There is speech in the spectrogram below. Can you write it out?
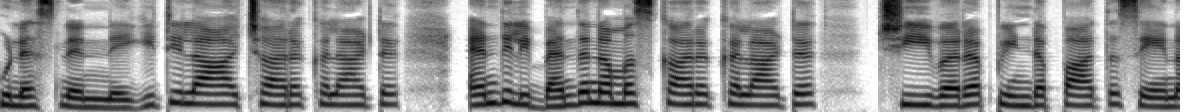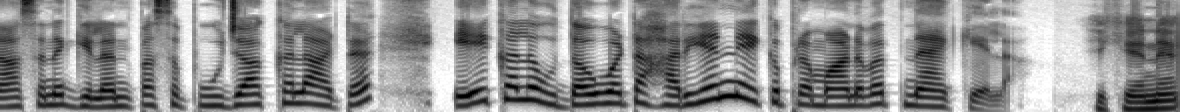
හුනස්නෙන් නැගිටිලා ආචාර කළාට ඇඳිලි බැඳ නමස්කාර කළාට චීවර පිණ්ඩපාත සේනාසන ගිලන්පස පූජා කළාට ඒ කල උදව්වට හරියන්නේ ඒක ප්‍රමාණවත් නෑ කියලා. ඒ කියන්නේ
